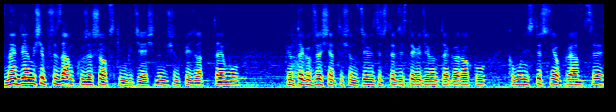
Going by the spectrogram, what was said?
Znajdujemy się przy Zamku Rzeszowskim, gdzie 75 lat temu, 5 września 1949 roku, komunistyczni oprawcy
